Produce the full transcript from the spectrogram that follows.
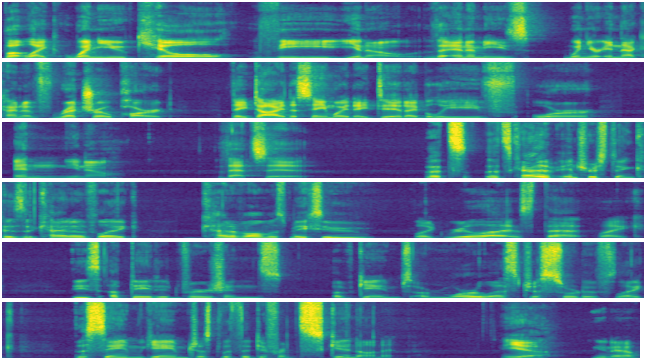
but like when you kill the you know the enemies when you're in that kind of retro part they die the same way they did i believe or and you know that's it. That's that's kind of interesting because it kind of like kind of almost makes you like realize that like these updated versions of games are more or less just sort of like the same game just with a different skin on it. yeah. You know,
